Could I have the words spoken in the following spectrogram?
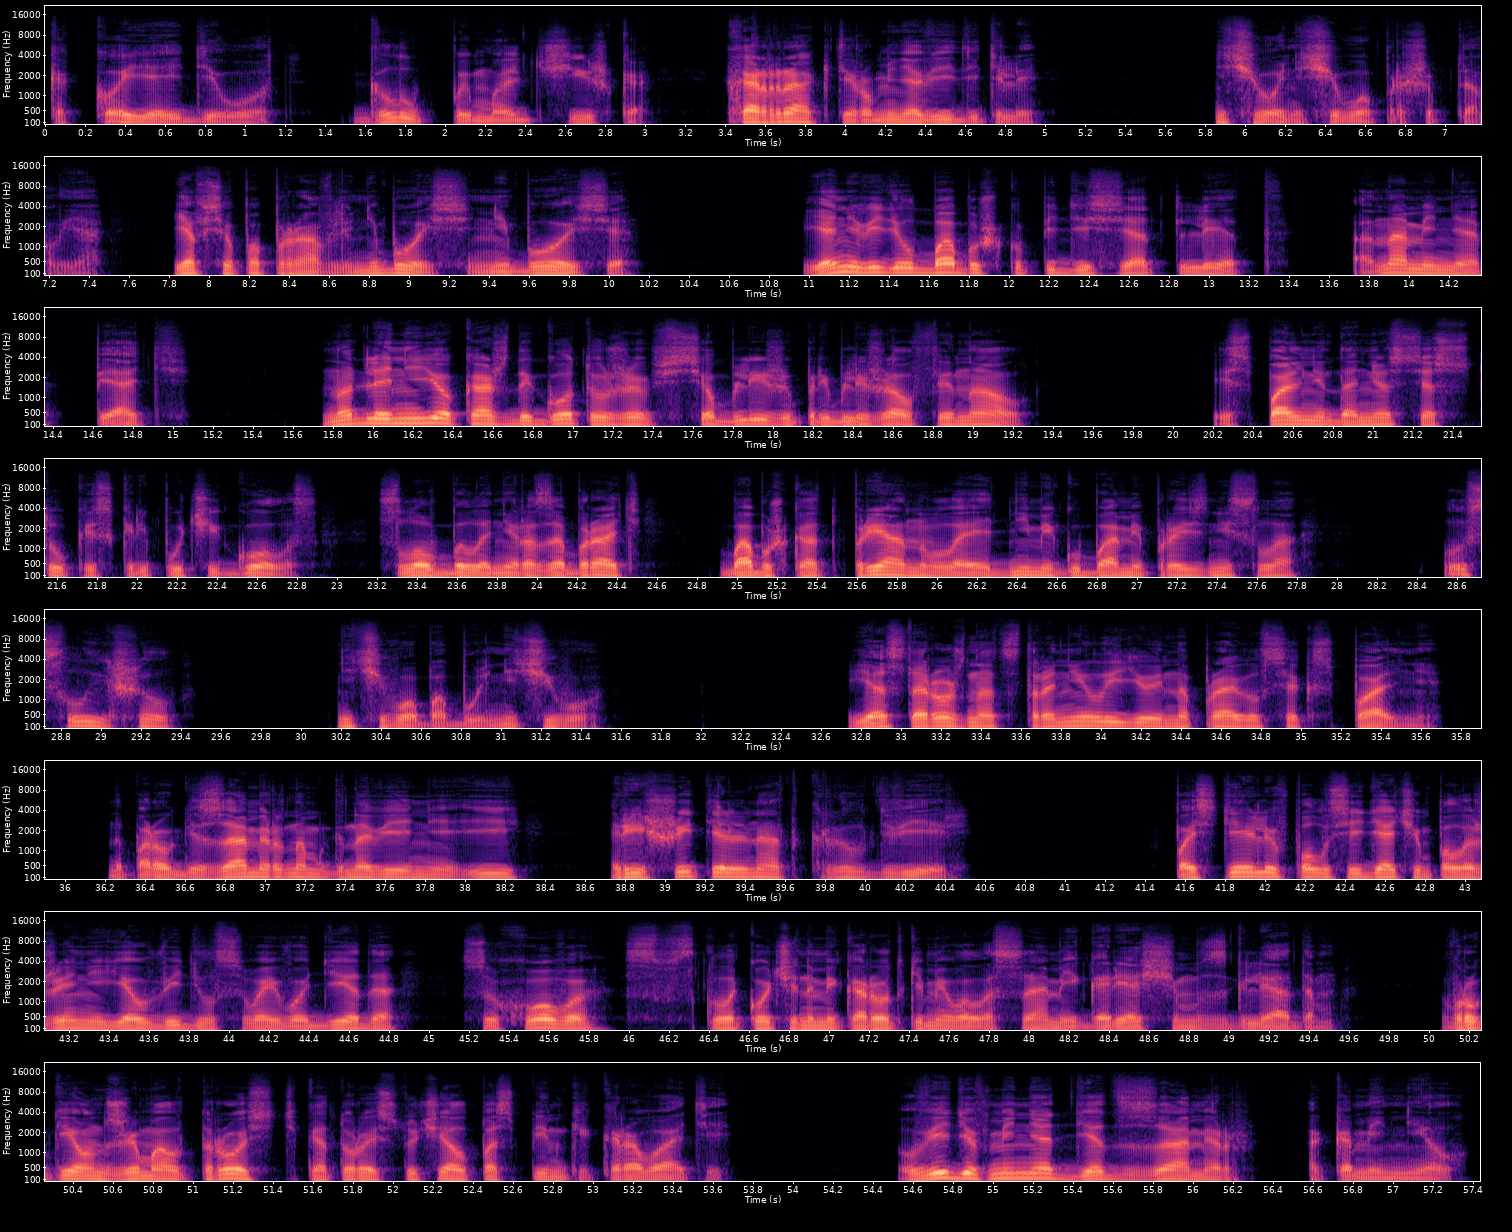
Какой я идиот! Глупый мальчишка! Характер у меня, видите ли! «Ничего, ничего», — прошептал я. Я все поправлю, не бойся, не бойся. Я не видел бабушку пятьдесят лет, она меня пять. Но для нее каждый год уже все ближе приближал финал. Из спальни донесся стук и скрипучий голос. Слов было не разобрать. Бабушка отпрянула и одними губами произнесла «Услышал». «Ничего, бабуль, ничего». Я осторожно отстранил ее и направился к спальне на пороге замер на мгновение и решительно открыл дверь. В постели в полусидячем положении я увидел своего деда, сухого, с всклокоченными короткими волосами и горящим взглядом. В руке он сжимал трость, которой стучал по спинке кровати. Увидев меня, дед замер, окаменел.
